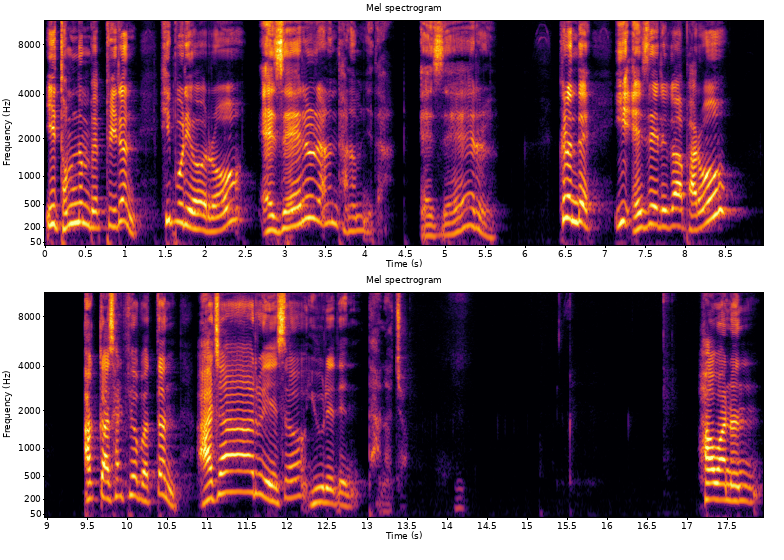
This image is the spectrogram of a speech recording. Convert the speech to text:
이 돕는 배필은 히브리어로 에제르라는 단어입니다. 에제르. 그런데 이 에제르가 바로 아까 살펴봤던 아자르에서 유래된 단어죠. 하와는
